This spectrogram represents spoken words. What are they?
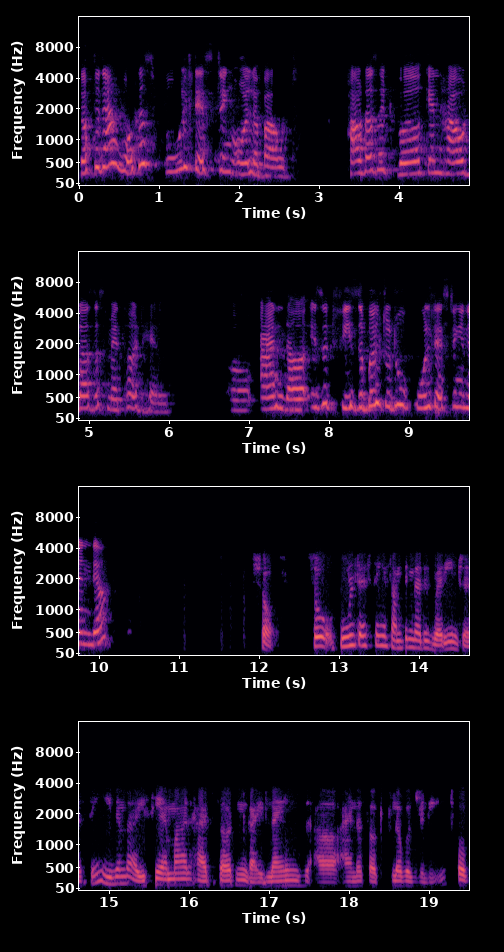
Dr. Dang, what is pool testing all about? How does it work and how does this method help? Uh, and uh, is it feasible to do pool testing in India? Sure. So pool testing is something that is very interesting. Even the ICMR had certain guidelines uh, and a circular was released for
